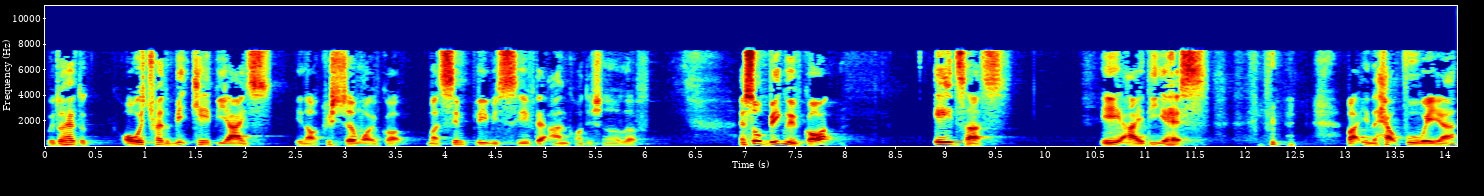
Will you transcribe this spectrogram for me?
We don't have to always try to meet KPIs in our Christian walk with God but simply receive the unconditional love. And so being with God aids us. A-I-D-S. but in a helpful way, yeah?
